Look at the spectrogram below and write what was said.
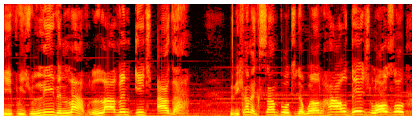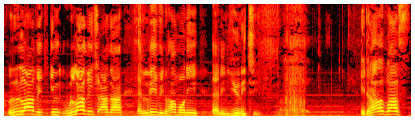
if we should live in love, loving each other, we become example to the world how they should also love it in love each other and live in harmony and in unity. It helps us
